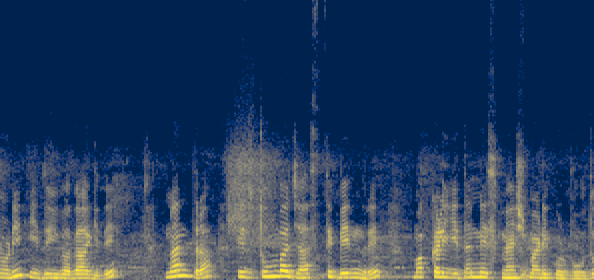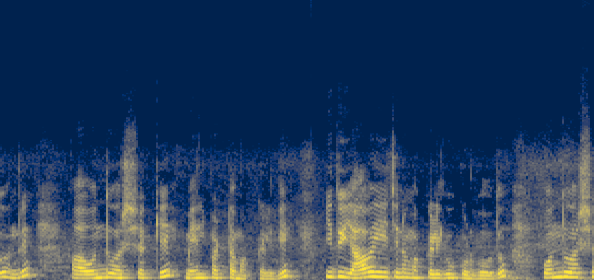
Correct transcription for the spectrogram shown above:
ನೋಡಿ, ಇದು ಇವಾಗ ಆಗಿದೆ ನಂತರ ಇದು ತುಂಬ ಜಾಸ್ತಿ ಬೆಂದರೆ ಮಕ್ಕಳಿಗೆ ಇದನ್ನೇ ಸ್ಮ್ಯಾಶ್ ಮಾಡಿ ಕೊಡ್ಬೋದು. ಅಂದರೆ ಒಂದು ವರ್ಷಕ್ಕೆ ಮೇಲ್ಪಟ್ಟ ಮಕ್ಕಳಿಗೆ. ಇದು ಯಾವ ಏಜಿನ ಮಕ್ಕಳಿಗೂ ಕೊಡ್ಬೋದು. ಒಂದು ವರ್ಷ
